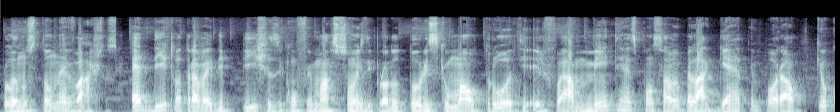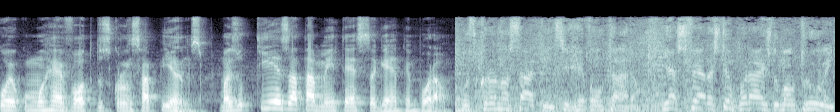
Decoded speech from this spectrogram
planos tão nevastos. É dito através de pistas e confirmações de produtores que o Maltruante ele foi a mente responsável pela guerra temporal que ocorreu como revolta dos Cronossapianos. Mas o que exatamente é essa guerra temporal? Os Cronossapiens se revoltaram e as feras temporais do Maltruant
